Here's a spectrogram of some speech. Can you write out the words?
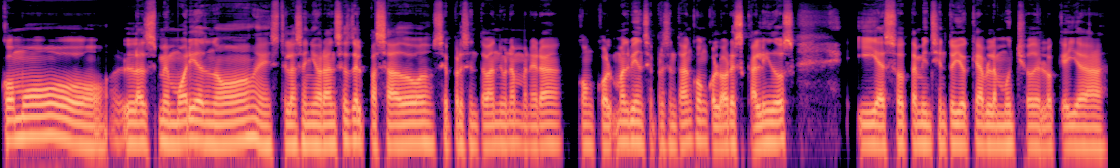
cómo las memorias, ¿no? Este, las añoranzas del pasado se presentaban de una manera, con más bien se presentaban con colores cálidos y eso también siento yo que habla mucho de lo que ella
